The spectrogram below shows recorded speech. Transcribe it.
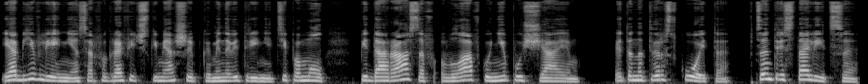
И объявления с орфографическими ошибками на витрине, типа, мол, пидорасов в лавку не пущаем. Это на Тверской-то, в центре столицы.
